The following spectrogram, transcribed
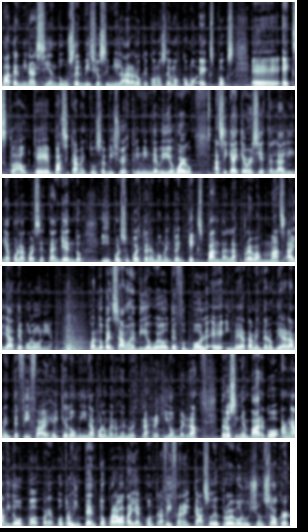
va a terminar siendo un servicio similar a lo que conocemos como Xbox eh, Xcloud, que es básicamente un servicio de streaming de videojuegos. Así que hay que ver si esta es la línea por la cual se están yendo y por supuesto en el momento en que expandan las pruebas más allá de Polonia. Cuando pensamos en videojuegos de fútbol, eh, inmediatamente nos viene a la mente FIFA, es el que domina por lo menos en nuestra región, ¿verdad? Pero sin embargo, han habido pues, otros intentos para batallar contra FIFA. En el caso de Pro Evolution Soccer,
